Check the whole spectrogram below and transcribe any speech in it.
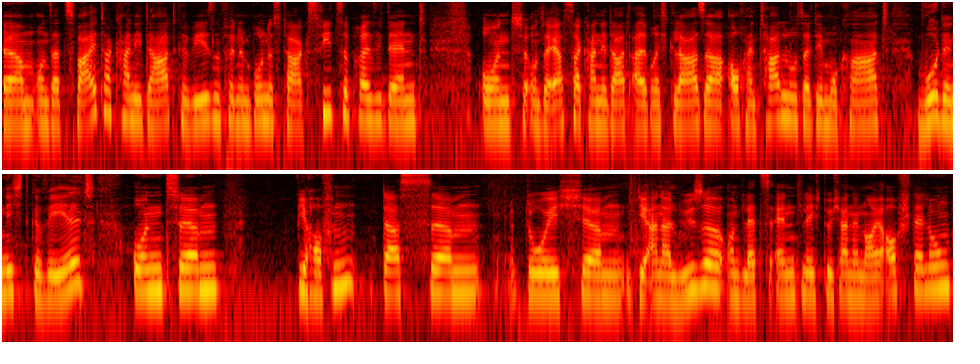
ähm, unser zweiter Kandidat gewesen für den Bundestagsvizepräsident und unser erster Kandidat Albrecht Glaser, auch ein tadelloser Demokrat, wurde nicht gewählt. Und ähm, wir hoffen, dass ähm, durch ähm, die Analyse und letztendlich durch eine Neuaufstellung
